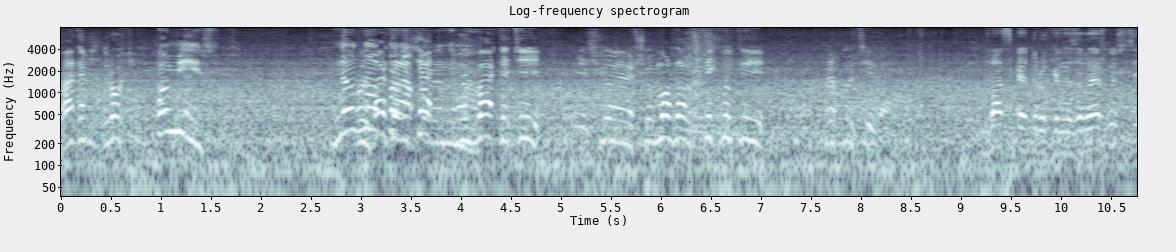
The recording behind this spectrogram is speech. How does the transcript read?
20 років. По місту. Ось одного бачите, прапора ось немає. бачите ті, що, що можна встикнути прапорці. да. 25 років незалежності.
